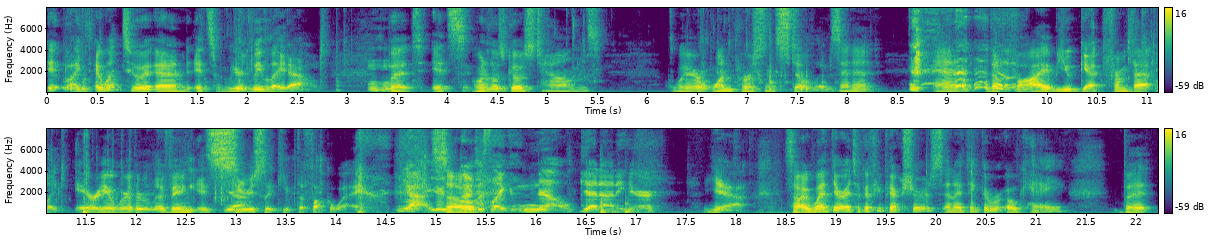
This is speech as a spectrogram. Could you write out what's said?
It, I, I went to it, and it's weirdly laid out, Mm-hmm. but it's one of those ghost towns where one person still lives in it, and the vibe you get from that like area where they're living is Yeah. seriously keep the fuck away. yeah, you're, so- they're just like, no, get out of here. Yeah. So I went there, I took a few pictures, and I think they were okay, but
